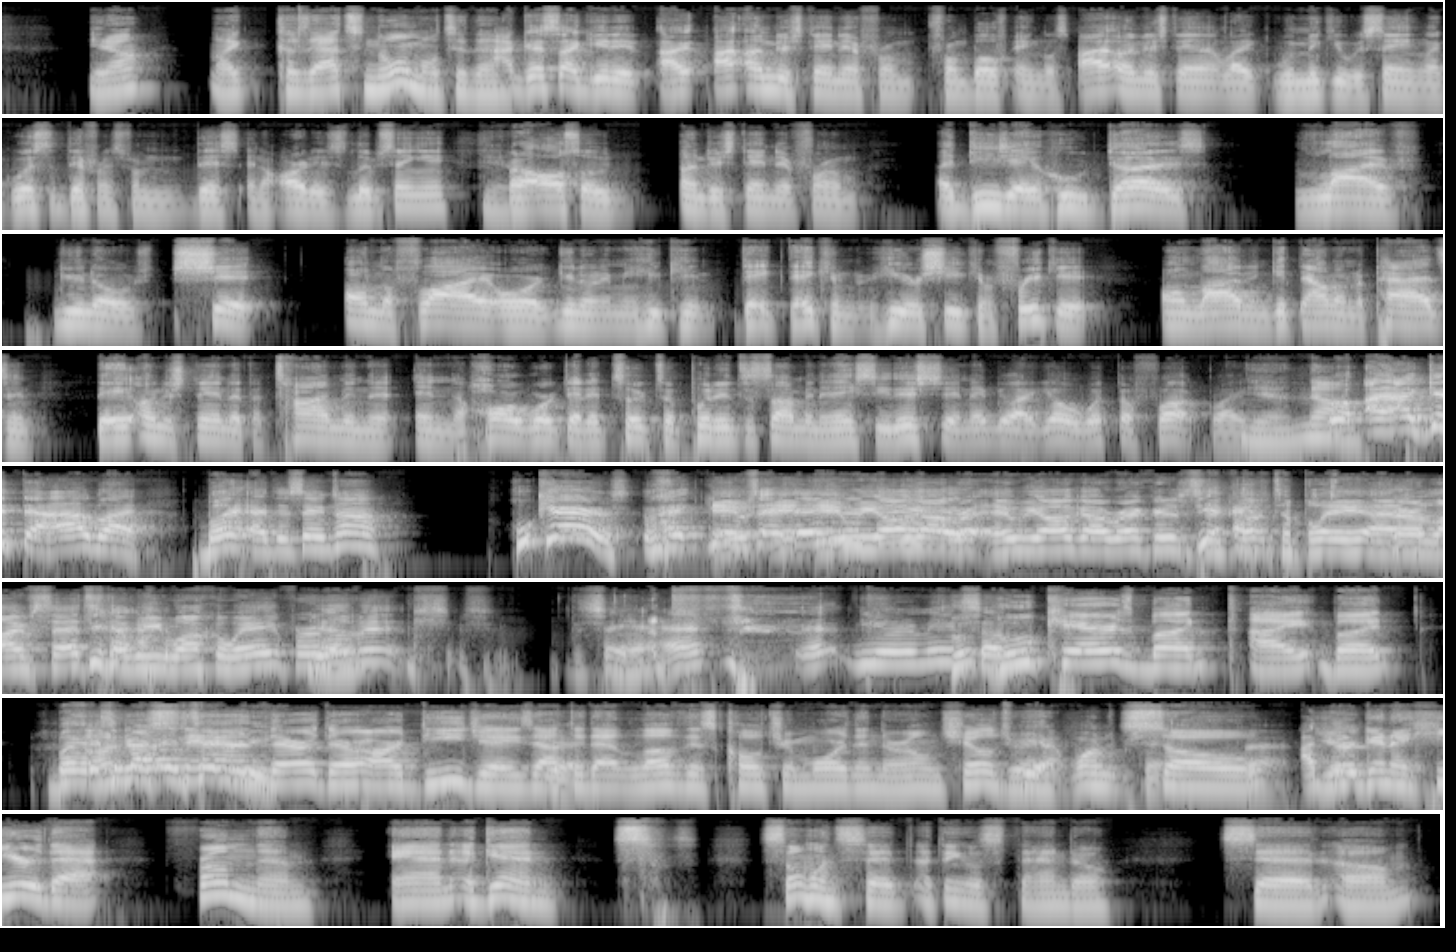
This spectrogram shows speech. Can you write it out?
You know, like because that's normal to them. I guess I get it. I, I understand it from from both angles. I understand like what Mickey was saying, like what's the difference from this and an artist lip singing, but I also understand it from a DJ who does live, you know, shit on the fly, or you know what I mean. He can they they can he or she can freak it on live and get down on the pads and. They understand that the time and the and the hard work that it took to put into something, and they see this shit, and they be like, "Yo, what the fuck?" Like, Yeah, no. Well, I, I get that. I'm like, but at the same time, who cares? Like, you know And, what I'm saying? and- and we all got re- and we all got records to, co- to play at our live sets that we walk away for a Yeah. little bit. Say, huh? you know what I mean? who, So, who cares? But I but but it's about understand there there are DJs out Yeah. there that love this culture more than their own children. Yeah, 100%. So Yeah. You're think- gonna hear that from them. And again, s- someone said, I think it was Thando, said, um, s-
